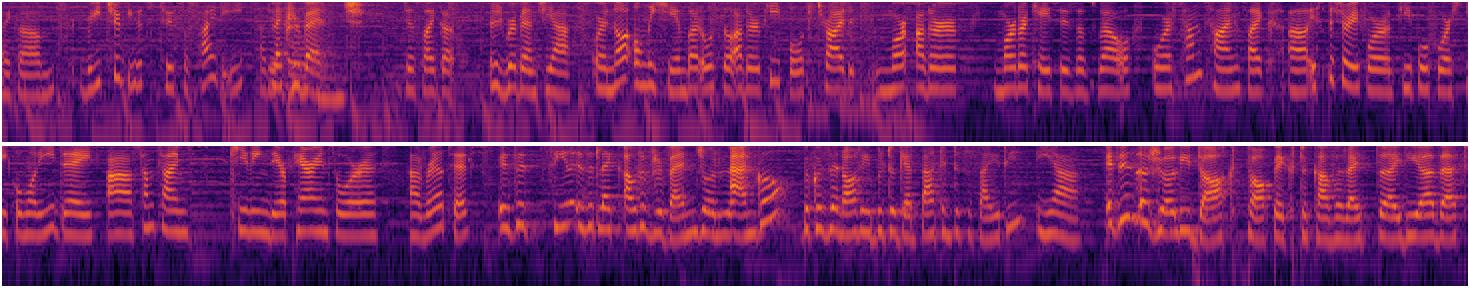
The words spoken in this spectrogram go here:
like um retribute to society, How do you Like it? revenge. just like a revenge, yeah. Or not only him, but also other people tried more other murder cases as well. Or sometimes, like uh, especially for people who are hikikomori, they uh, sometimes killing their parents or uh, relatives. Is it seen, is it like out of revenge or anger because they're not able to get back into society? Yeah, It is a really dark topic to cover, right? The idea that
